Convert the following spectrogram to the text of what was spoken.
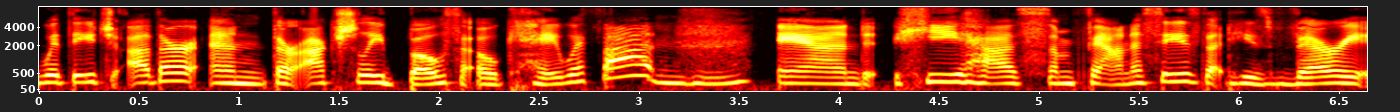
with each other, and they're actually both okay with that. Mm-hmm. And he has some fantasies that he's very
